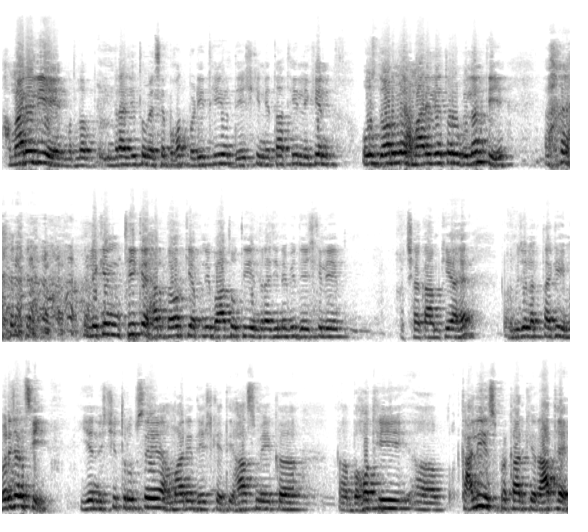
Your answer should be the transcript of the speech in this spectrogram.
हमारे लिए मतलब इंदिरा जी तो वैसे बहुत बड़ी थी और देश की नेता थी लेकिन उस दौर में हमारे लिए तो विलन थी। लेकिन ठीक है हर दौर की अपनी बात होती है। इंदिरा जी ने भी देश के लिए अच्छा काम किया है। पर मुझे लगता है कि इमरजेंसी ये निश्चित रूप से हमारे देश के इतिहास में एक बहुत ही काली इस प्रकार की रात है।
